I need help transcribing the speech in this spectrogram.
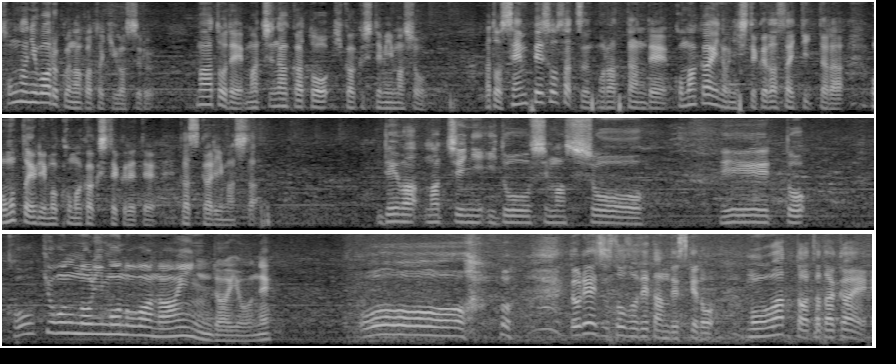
そんなに悪くなかった気がする。まあ後で街中と比較してみましょう。あと1000ペソ札もらったんで細かいのにしてくださいって言ったら思ったよりも細かくしてくれて助かりました。では街に移動しましょう。えーと公共の乗り物はないんだよね。おー。とりあえず外出たんですけどもうわっと暖かい。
